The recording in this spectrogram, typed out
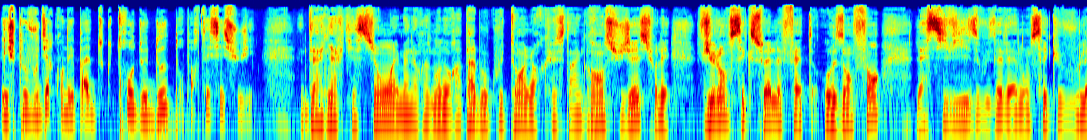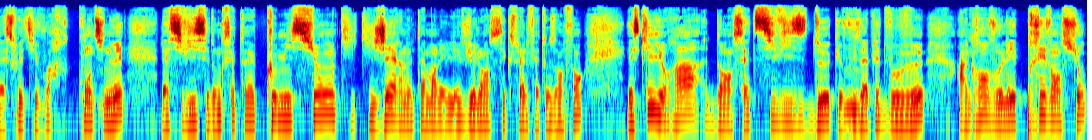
et je peux vous dire qu'on n'est pas trop de deux pour porter ces sujets. Dernière question, et malheureusement on n'aura pas beaucoup de temps alors que c'est un grand sujet sur les violences sexuelles faites aux enfants. La Civis, vous avez annoncé que vous la souhaitiez voir continuer. La Civis, c'est donc cette commission qui, gère notamment les, les violences sexuelles faites aux enfants. Est-ce qu'il y aura dans cette Civis 2 que vous Mm. appelez de vos voeux un grand volet prévention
